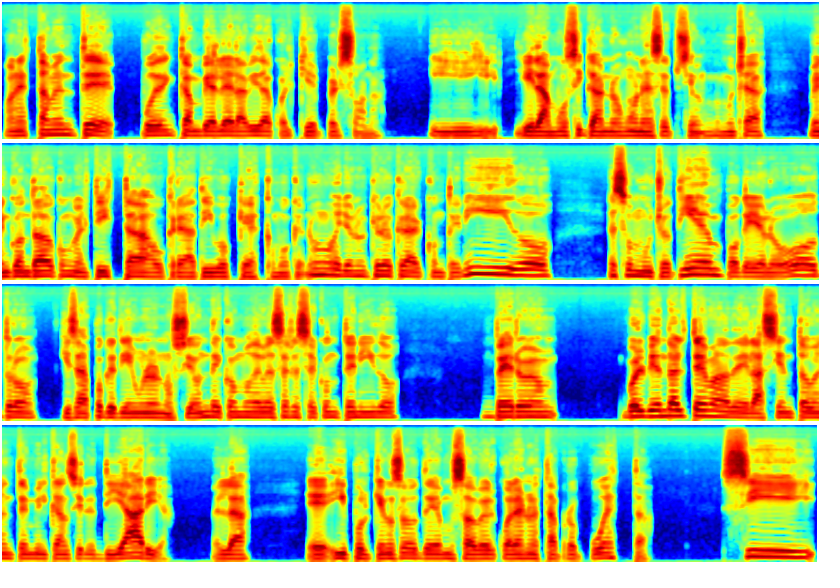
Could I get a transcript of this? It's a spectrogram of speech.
honestamente, pueden cambiarle la vida a cualquier persona y, la música no es una excepción. Muchas, me he encontrado con artistas o creativos que es como que no, yo no quiero crear contenido, eso es mucho tiempo, aquello lo otro, quizás porque tienen una noción de cómo debe ser ese contenido, pero volviendo al tema de las 120 mil canciones diarias, ¿verdad? Eh, y por qué nosotros debemos saber cuál es nuestra propuesta. Si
